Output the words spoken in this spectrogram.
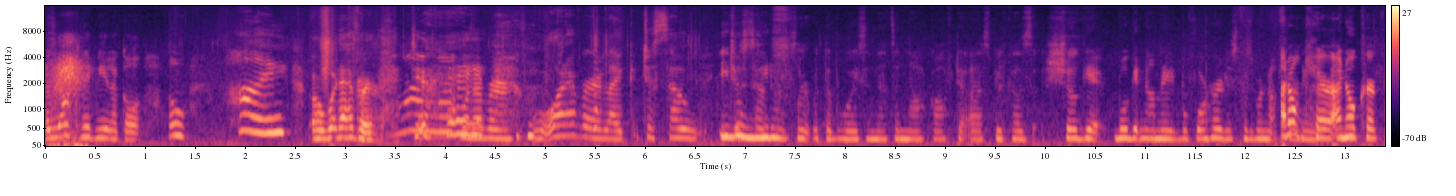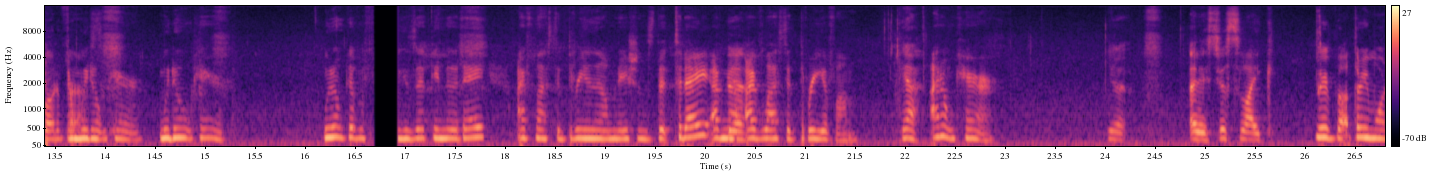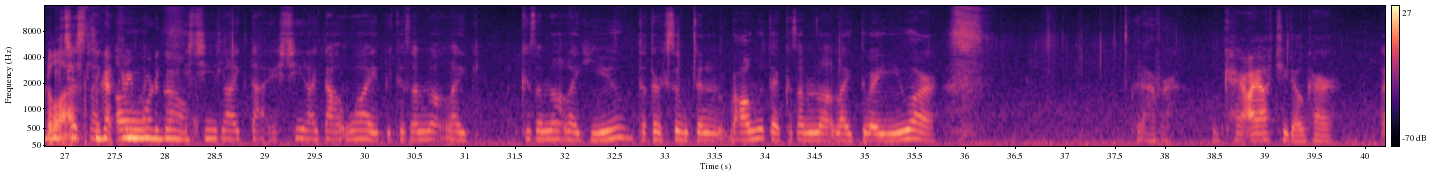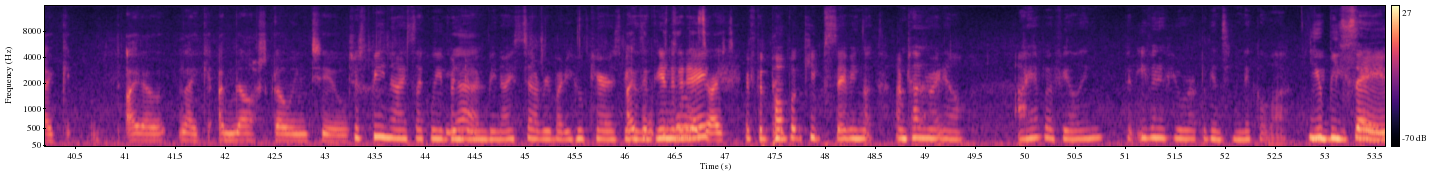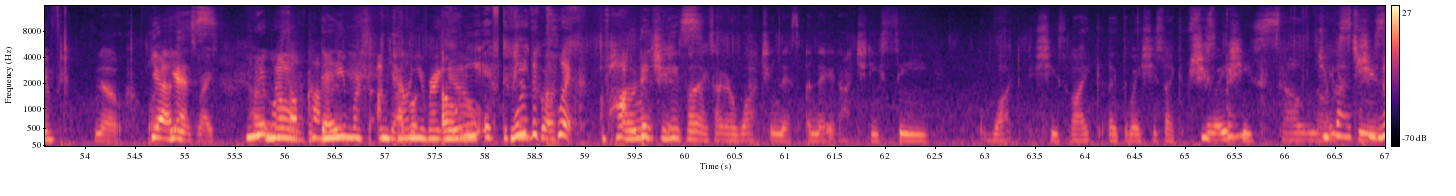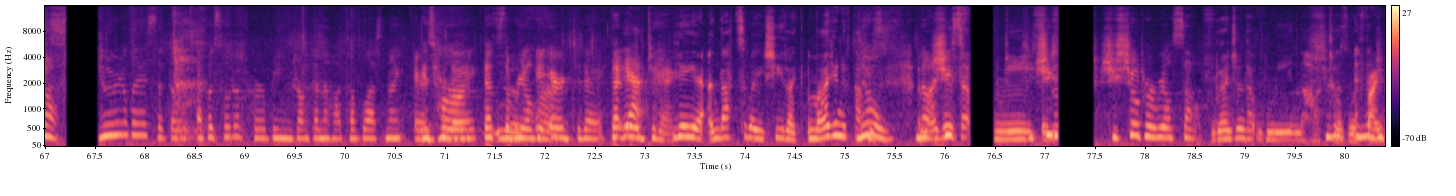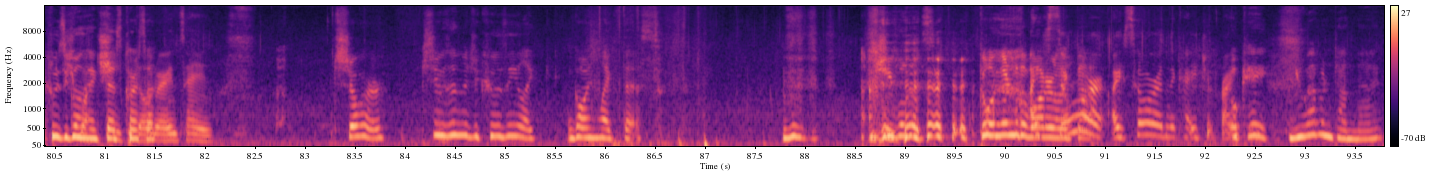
I'm not going to be like, oh, oh, hi, or whatever. Do you- Ah, whatever. Whatever, like, just so. Even just so, we don't flirt with the boys, and that's a knockoff to us because she'll get we'll get nominated before her just because we're not. I don't care. I know Kirk voted for and we don't care. We don't care. We don't give a f- because at the end of the day, I've lasted three nominations. That today I've not. Yeah. I've lasted three of them. Yeah, I don't care. yeah. And it's just like, We have got three more to it's last. just like, got three oh, more to go. Is she like that? Is she like that? Why? Because I'm not like, because I'm not like you. That there's something wrong with it. Because I'm not like the way you are. Whatever. I. I actually don't care. Like, I don't like. I'm not going to. Just be nice, like we've been Yeah. doing. Be nice to everybody. Who cares? Because been- at the end of the day, right- if the public keeps saving, I'm telling you right now, I have a feeling that even if you were up against Nicola, You'd be saved. No. Yes. Yes. Yes. Right. You need more no, self-confidence. you need more. s- I'm Yeah, telling you right only now. if the we're people- the clique of hot Only bitches. people outside are watching this and they'd actually see what she's like, like the way she's like, She's the way fake. she's so nice you guys, to she's me. no. You realize that the episode of her being drunk in the hot tub last night aired Is her? today? That's the No. real It aired today. That yeah, aired today. Yeah, yeah, and that's the way she like. Imagine if that No, was. no, imagine she's- if that was me. She, in, she showed her real self. imagine that was me in the hot She tub was with in the jacuzzi going what like this, she'd be going Carissa. around saying. Show her. She was in the jacuzzi, like going like this. She was going under the water I saw like her. I saw her in the with Frank. Okay, you haven't done that.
